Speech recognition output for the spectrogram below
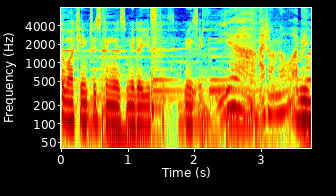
So much interesting with Middle East music? Yeah, I don't know. I mean,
